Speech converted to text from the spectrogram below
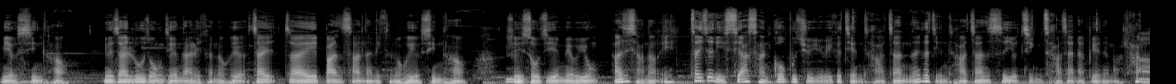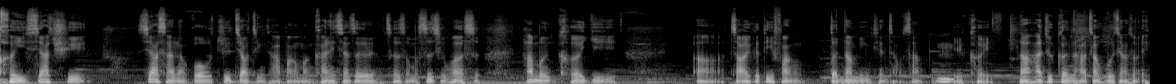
没有信号，因为在路中间哪里可能会有，在在半山哪里可能会有信号，所以手机也没有用。他就想到，诶，在这里下山过不久有一个检查站，那个检查站是有警察在那边的嘛，他可以下去。下山了过后就叫警察帮忙看一下这辆车什么事情，或者是他们可以呃找一个地方等到明天早上，嗯也可以。然后她就跟她丈夫讲说：“哎，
